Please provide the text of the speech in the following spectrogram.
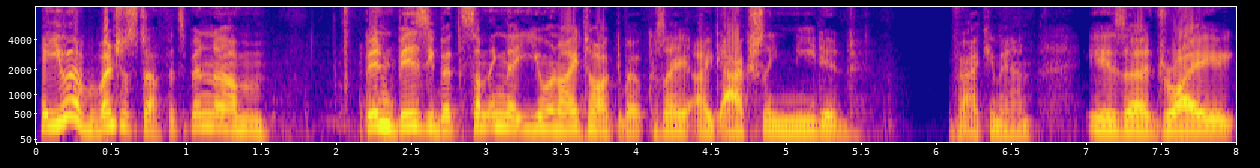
Hey, you have a bunch of stuff. It's been um been busy, but something that you and I talked about because I, I actually needed Vacuum Man is a dry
